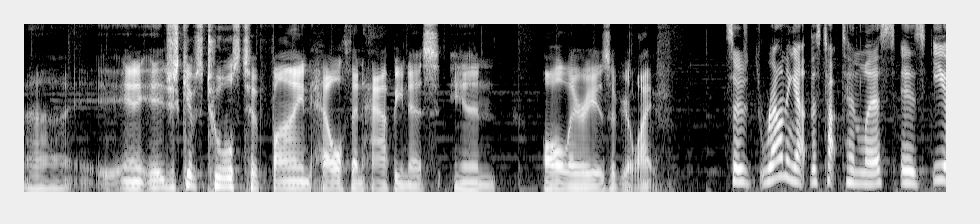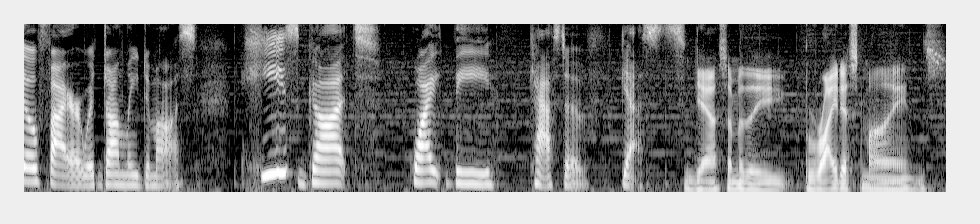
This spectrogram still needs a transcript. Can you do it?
Uh, and it just gives tools to find health and happiness in all areas of your life. So, rounding out this top 10 list is EO Fire with John Lee Dumas. He's got quite the cast of guests Yeah, some of the brightest minds.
